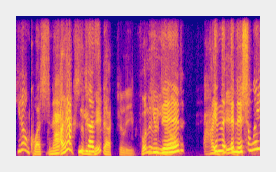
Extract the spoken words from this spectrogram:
you don't question it i actually did actually Funny you did I in the did. initially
